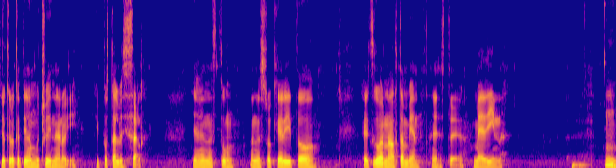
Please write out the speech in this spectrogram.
Yo creo que tiene mucho dinero y, y pues tal vez salga. Ya en nuestro, en nuestro querido ex gobernador también, este, Medina. Mm.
